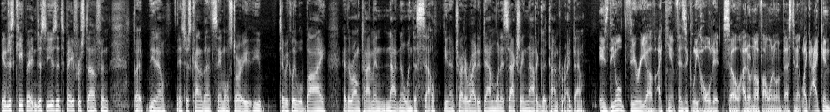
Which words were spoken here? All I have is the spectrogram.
You know, just keep it and just use it to pay for stuff. And but you know, it's just kind of that same old story. You typically will buy at the wrong time and not know when to sell. You know, try to write it down when it's actually not a good time to write down is the old theory of I can't physically hold it, so I don't know if I want to invest in it. Like I can,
